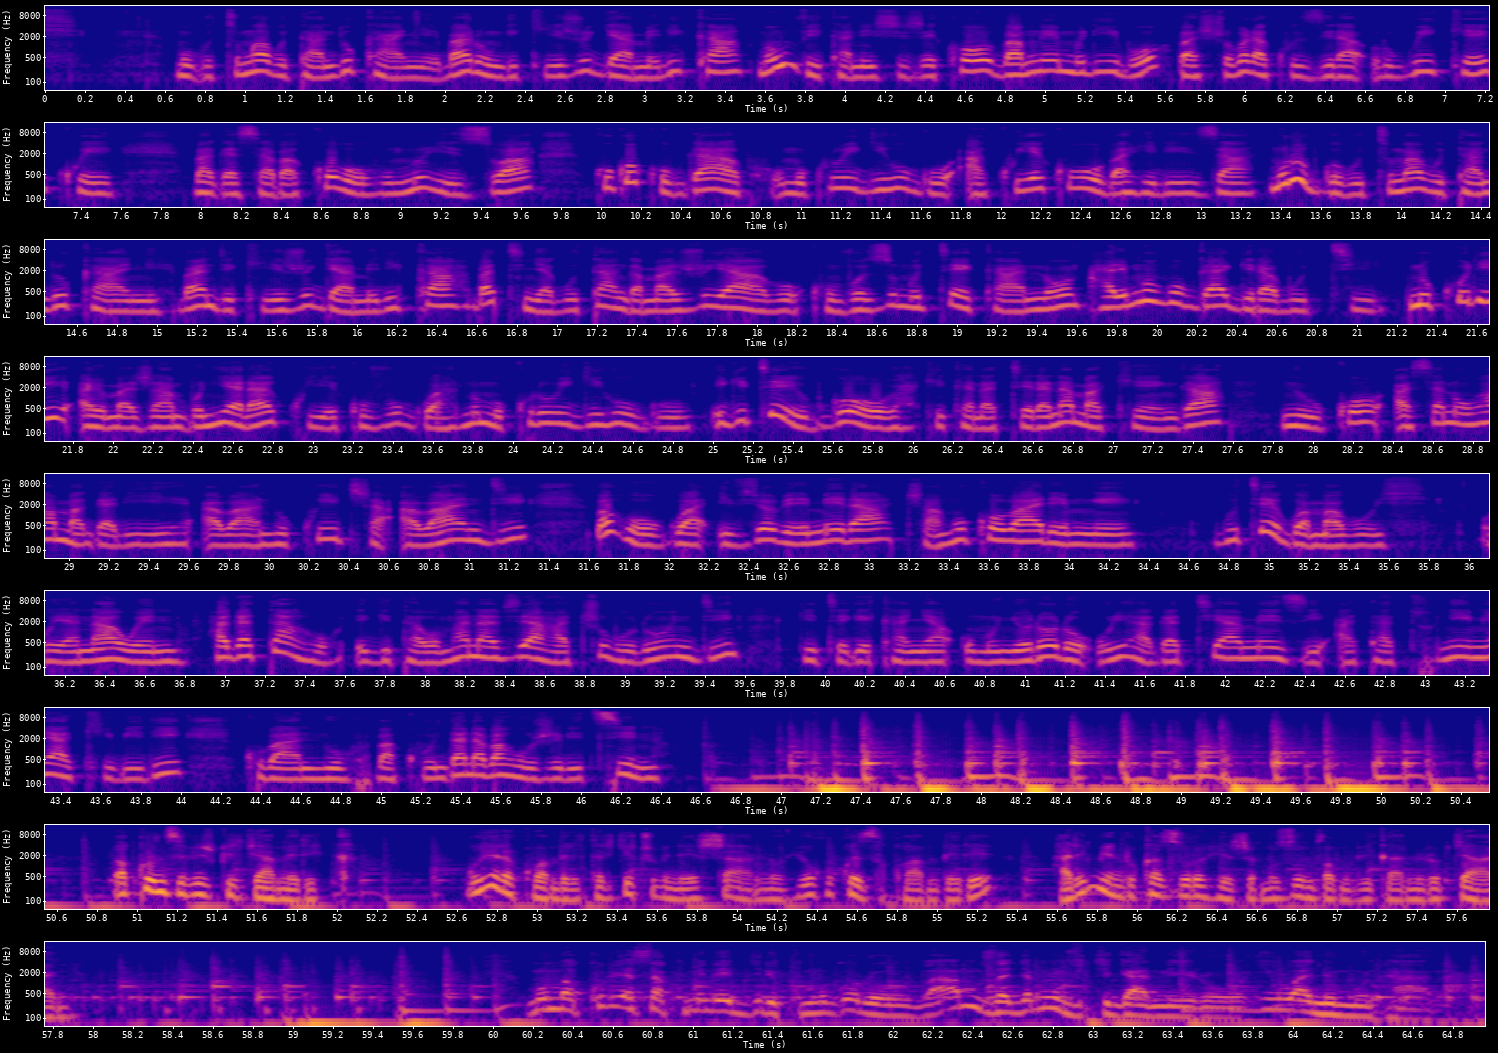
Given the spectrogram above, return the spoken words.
Mu butumwa butandukanye barungikiye ijwi rya amerika bumvikanishije ko bamwe muri bo bashobora kuzira urwikekwe. Bagasaba ko bohumurizwa kuko ku bwabo umukuru w'igihugu akwiye kububahiriza muri ubwo butumwa butandukanye bandikiye ijwi rya amerika batinya gutanga amajwi yabo ku mvo z'umutekano harimo nk'ubwagira buti ni ukuri ayo majambo ntiyari akwiye kuvugwa n'umukuru w'igihugu. Igiteye ubwoba kikanatera n'amakenga ni uko asa n'uhamagariye abantu kwica abandi bahogwa ivyo bemera canke uko baremwe. Gutegwa amabuye. Oya naweno hagati aho igitabo mpanavyaha c'uburundi gitegekanya umunyororo uri hagati y'amezi atatu n'imyaka ibiri ku bantu bakundana bahuje ibitsina. Bakunze ibijwi rya amerika. Guhera kuwa mbere tariki cumi n'eshanu y'uku kwezi kwa mbere hari impinduka zoroheje muzumva mu biganiro byanyu. Mu makuru ya saa kumi n'ebyiri ku mugoroba muzajya mwumva ikiganiro iwanyu mu ntara.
